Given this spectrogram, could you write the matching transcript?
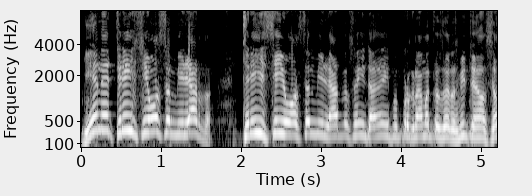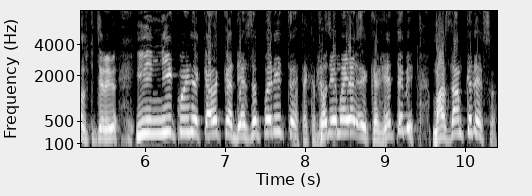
Ние имаме 38 милиарда. 38 милиарда са ни дадени по програмата за развитие на селските райони. И никой не каза къде са парите. А те къде са? Има... Кажете ми, аз знам къде са.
